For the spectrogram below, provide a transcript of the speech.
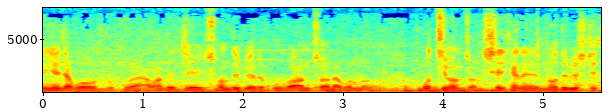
নিয়ে যাব আমাদের যে সন্দ্বীপের পূর্বাঞ্চল এবং পশ্চিমাঞ্চল, সেইখানে নদী বেষ্টিত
